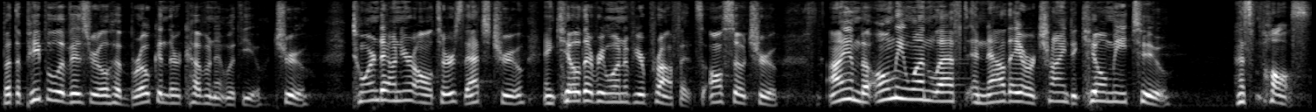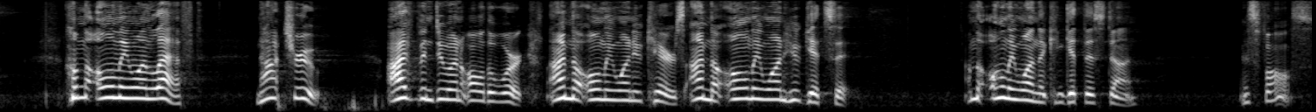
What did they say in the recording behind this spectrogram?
But the people of Israel have broken their covenant with you. True. Torn down your altars. That's true. And killed every one of your prophets. Also true. I am the only one left, and now they are trying to kill me too. That's false. I'm the only one left. Not true. I've been doing all the work. I'm the only one who cares. I'm the only one who gets it. I'm the only one that can get this done. It's false.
